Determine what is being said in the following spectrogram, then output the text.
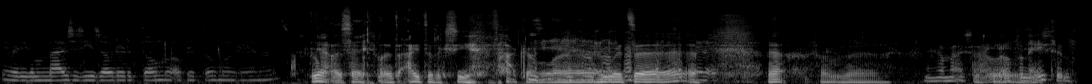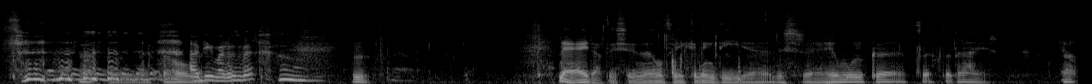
Ja. Maar die de muizen zie je zo door de toonbank, over de toonbank echt... Ja, dat. Het uiterlijk zie je vaak al eh, hoe het... eh, hè, ja, van... eh, Ja, houden wel van eten. Hou die maar eens weg. Nee, dat is een ontwikkeling die eh, dus heel moeilijk terug te draaien is. Ja.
